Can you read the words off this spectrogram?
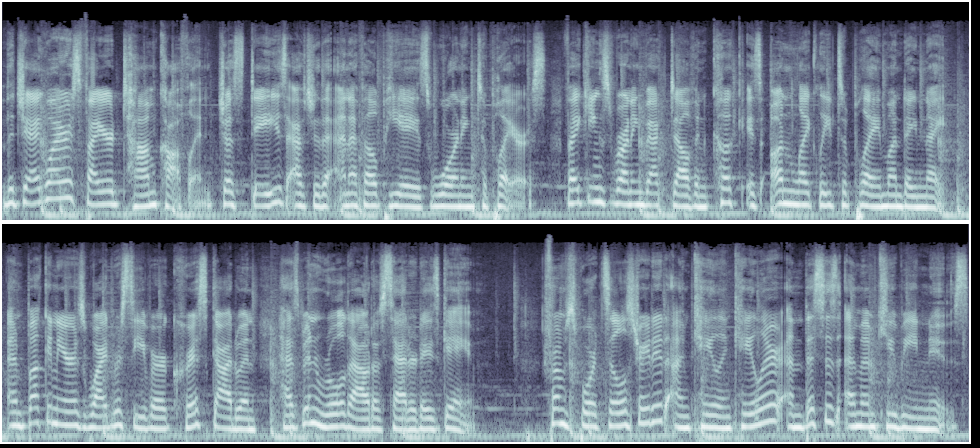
The Jaguars fired Tom Coughlin just days after the NFLPA's warning to players. Vikings running back Dalvin Cook is unlikely to play Monday night, and Buccaneers wide receiver Chris Godwin has been ruled out of Saturday's game. From Sports Illustrated, I'm Kaylin Kaler, and this is MMQB News.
